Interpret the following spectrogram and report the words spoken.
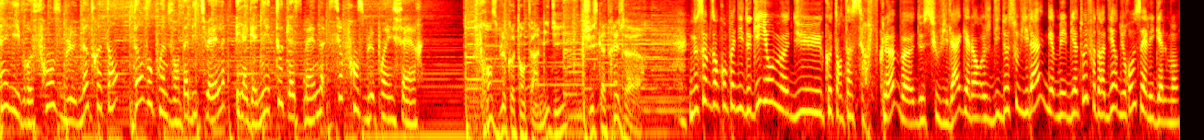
un livre France Bleu Notre Temps dans vos points de vente habituels et à gagner toute la semaine sur francebleu.fr. France Bleu Cotentin, midi jusqu'à 13h. Nous sommes en compagnie de Guillaume du Cotentin Surf Club de Souvillag. Alors, je dis de Souvillag, mais bientôt il faudra dire du Rosel également.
